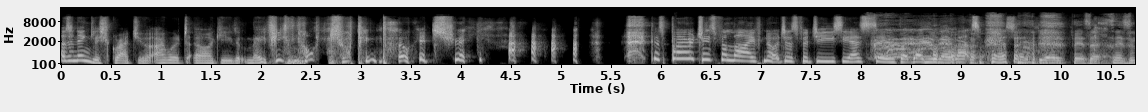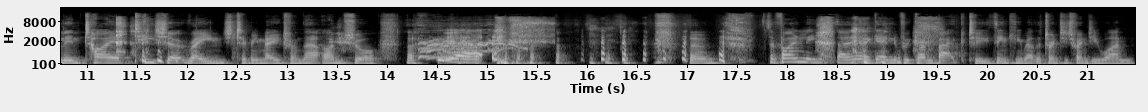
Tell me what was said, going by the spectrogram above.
As an English graduate, I would argue that maybe not dropping poetry because poetry's for life, not just for GCSE. But then you know that's a personal view. There's a there's an entire T-shirt range to be made from that, I'm sure. yeah. um, so finally, uh, again, if we come back to thinking about the 2021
